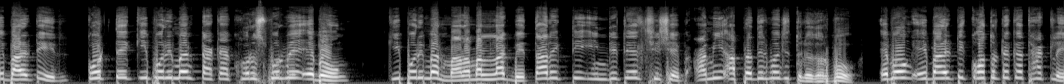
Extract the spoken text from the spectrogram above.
এই বাড়িটির করতে কি পরিমাণ টাকা খরচ পড়বে এবং কি পরিমাণ মালামাল লাগবে তার একটি ইন ডিটেলস হিসেব আমি আপনাদের মাঝে তুলে ধরব। এবং এই বাড়িটি কত টাকা থাকলে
